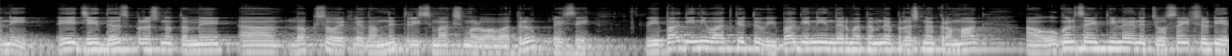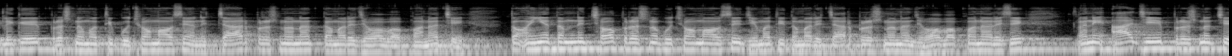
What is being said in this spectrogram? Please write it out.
અને એ જે દસ પ્રશ્ન તમે લખશો એટલે તમને ત્રીસ માર્ક્સ મળવાપાત્ર રહેશે. વિભાગીની વાત કરીએ તો વિભાગીની અંદરમાં તમને પ્રશ્ન ક્રમાંક ઓગણસાઠથી લઈ અને ચોસાઠ સુધી એટલે કે પ્રશ્નમાંથી પૂછવામાં આવશે અને ચાર પ્રશ્નોના તમારે જવાબ આપવાના છે. તો અહીંયા તમને છ પ્રશ્ન પૂછવામાં આવશે, જેમાંથી તમારે ચાર પ્રશ્નના જવાબ આપવાના રહેશે. અને આ જે પ્રશ્ન છે,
